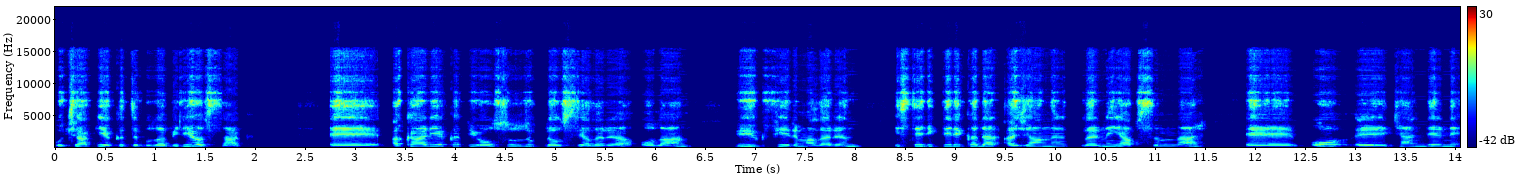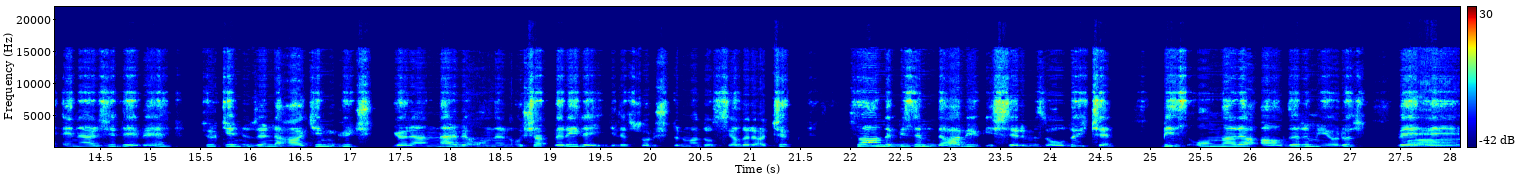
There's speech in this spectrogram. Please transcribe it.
uçak yakıtı bulabiliyorsak e, akaryakıt yolsuzluk dosyaları olan büyük firmaların istedikleri kadar ajanlıklarını yapsınlar. E, o e, kendilerini enerji devi, Türkiye'nin üzerinde hakim güç görenler ve onların uçaklarıyla ilgili soruşturma dosyaları açık. Şu anda bizim daha büyük işlerimiz olduğu için biz onlara aldırmıyoruz ve e,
